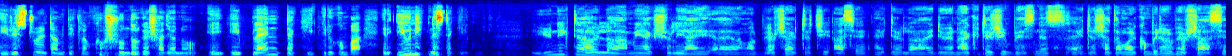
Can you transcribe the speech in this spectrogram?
এই রেস্টুরেন্ট আমি দেখলাম খুব সুন্দর করে সাজানো। এই এই প্ল্যানটা কি, কীরকম বা এর ইউনিকনেসটা কীরকম? ইউনিকটা হইল আমি অ্যাকচুয়ালি আমার ব্যবসা একটা আছে। এটা হলো I do an architecture business এটার সাথে আমার কম্পিউটার ব্যবসা আছে।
